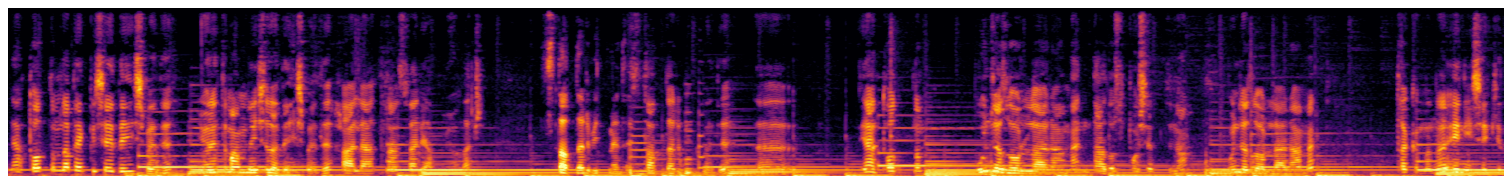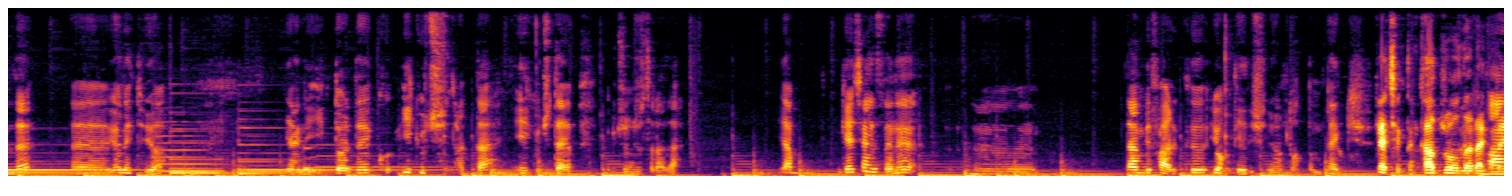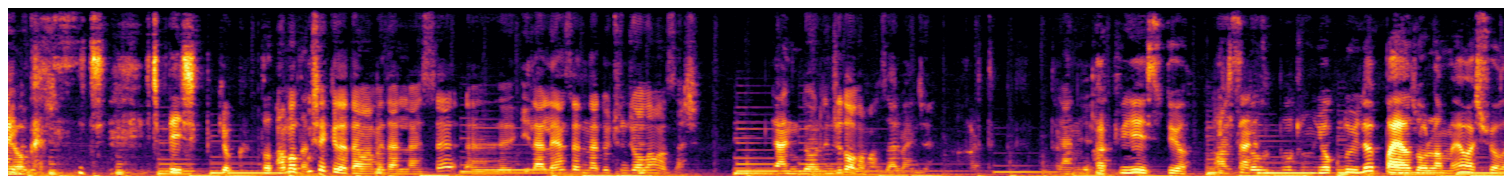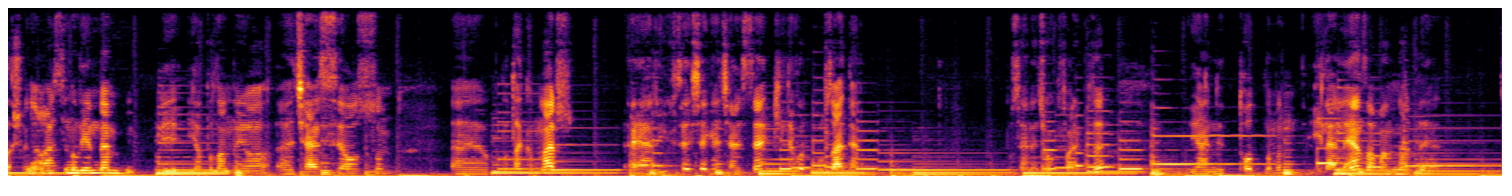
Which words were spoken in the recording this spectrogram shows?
Ya Tottenham'da pek bir şey değişmedi. Yönetim anlayışı da değişmedi. Hala transfer yapmıyorlar. statları bitmedi. statları bitmedi. Ee, yani Tottenham bunca zorluğa rağmen, daha doğrusu Pochettino bunca zorluğa rağmen takımını en iyi şekilde e, yönetiyor. Yani ilk dörde, ilk üç hatta, ilk üçte hep, üçüncü sırada. Ya geçen sene e, den bir farkı yok diye düşünüyorum Tottenham pek. Gerçekten kadro olarak da Aynen. yok. Hiç, hiçbir değişiklik yok Tottenham'da. Ama bu şekilde devam ederlerse e, ilerleyen senelerde üçüncü olamazlar. yani Dördüncü de olamazlar bence. artık Yani takviye istiyor. Arsenal, futbolcunun yokluğuyla bayağı zorlanmaya başlıyorlar. hani Arsenal yeniden bir, bir yapılanıyor. Ee, Chelsea olsun. Ee, bu takımlar eğer yükselişe geçerse ki Liverpool zaten bu sene çok farklı. Yani Tottenham'ın ilerleyen zamanlarda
